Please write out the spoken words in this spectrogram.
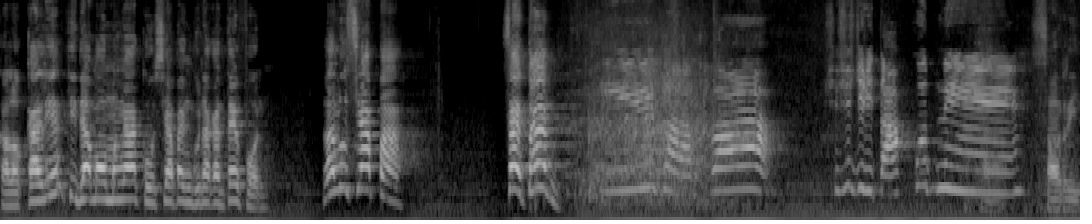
Kalau kalian tidak mau mengaku siapa yang gunakan telepon, lalu siapa? Setan! Ih, Bapak. Syesha jadi takut nih. Sorry.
